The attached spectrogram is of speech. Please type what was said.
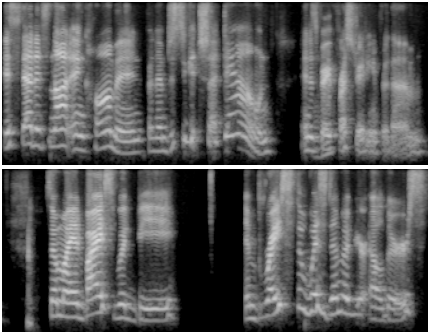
instead, it's not uncommon for them just to get shut down. And it's very mm-hmm. frustrating for them. So my advice would be embrace the wisdom of your elders.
